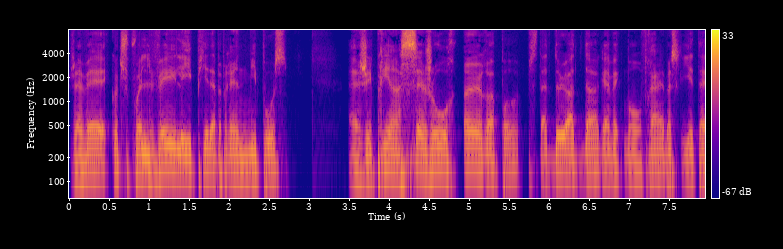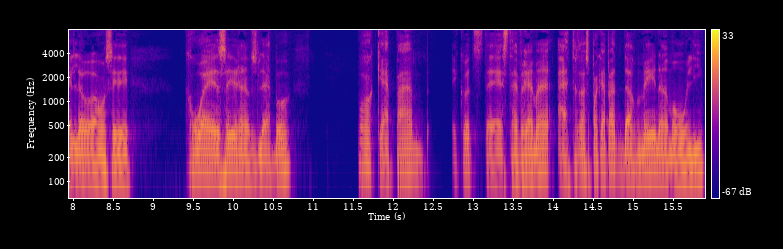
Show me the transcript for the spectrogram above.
J'avais, écoute, je pouvais lever les pieds d'à peu près un demi-pouce. Euh, j'ai pris en sept jours un repas, puis c'était deux hot dogs avec mon frère parce qu'il était là, on s'est croisés rendu là-bas. Pas capable, écoute, c'était vraiment atroce, pas capable de dormir dans mon lit.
